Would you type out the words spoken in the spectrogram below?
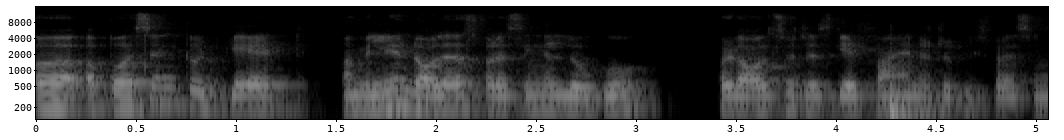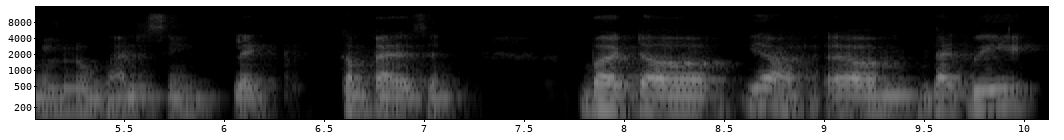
uh, a person could get a million dollars for a single logo, but also just get 500 rupees for a single logo. I'm just saying, like comparison. But uh, yeah, um, that way,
